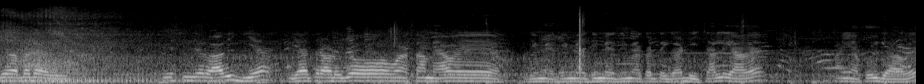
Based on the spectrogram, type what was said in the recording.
જેવા બધા પેસેન્જરો આવી ગયા. યાત્રાળુ જો સામે આવે, ધીમે ધીમે ધીમે ધીમે કરતી ગાડી ચાલી આવે. અહીંયા પૂગ્યા હવે.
